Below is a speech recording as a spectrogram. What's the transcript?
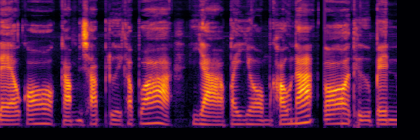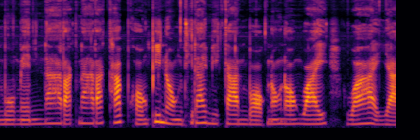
แล้วก็กำชับเลยครับว่า อย่าไปยอมเขานะ ก็ถือเป็นโมเมนต์น่ารักน่ารักครับ ของพี่น้องที่ได้มีการบอกน้องๆไว้ ว่าอย่า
